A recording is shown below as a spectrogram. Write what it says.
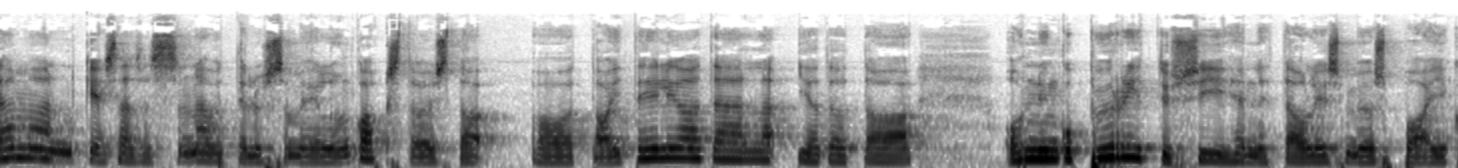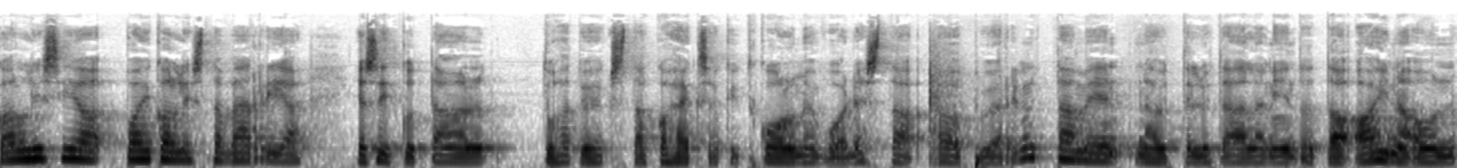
Tämän kesäisessä näyttelyssä meillä on 12 uh, taiteilijaa täällä ja tota, on niin pyritty siihen, että olisi myös paikallisia, paikallista väriä. Ja sitten kun tämä on 1983 vuodesta pyörinyt tämä meidän näyttely täällä, niin tota, aina on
